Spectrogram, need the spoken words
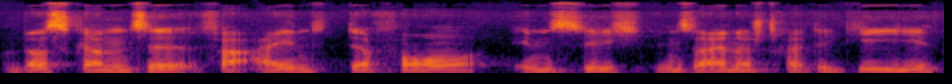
Und das Ganze vereint der Fonds in sich, in seiner Strategie.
